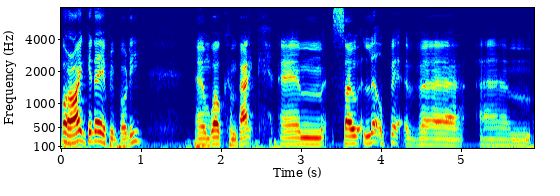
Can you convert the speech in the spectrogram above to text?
All right, good day, everybody, and welcome back. Um, so, a little bit of a um,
